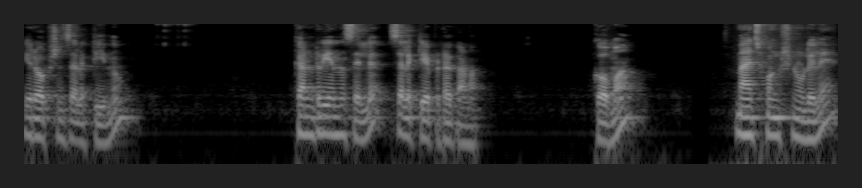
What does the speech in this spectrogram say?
ഈ ഒരു ഓപ്ഷൻ സെലക്ട് ചെയ്യുന്നു. കൺട്രി എന്ന സെല്ല് സെലക്ട് ചെയ്യപ്പെട്ടത് കാണാം. കോമ മാച്ച് ഫംഗ്ഷനുള്ളിലെ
